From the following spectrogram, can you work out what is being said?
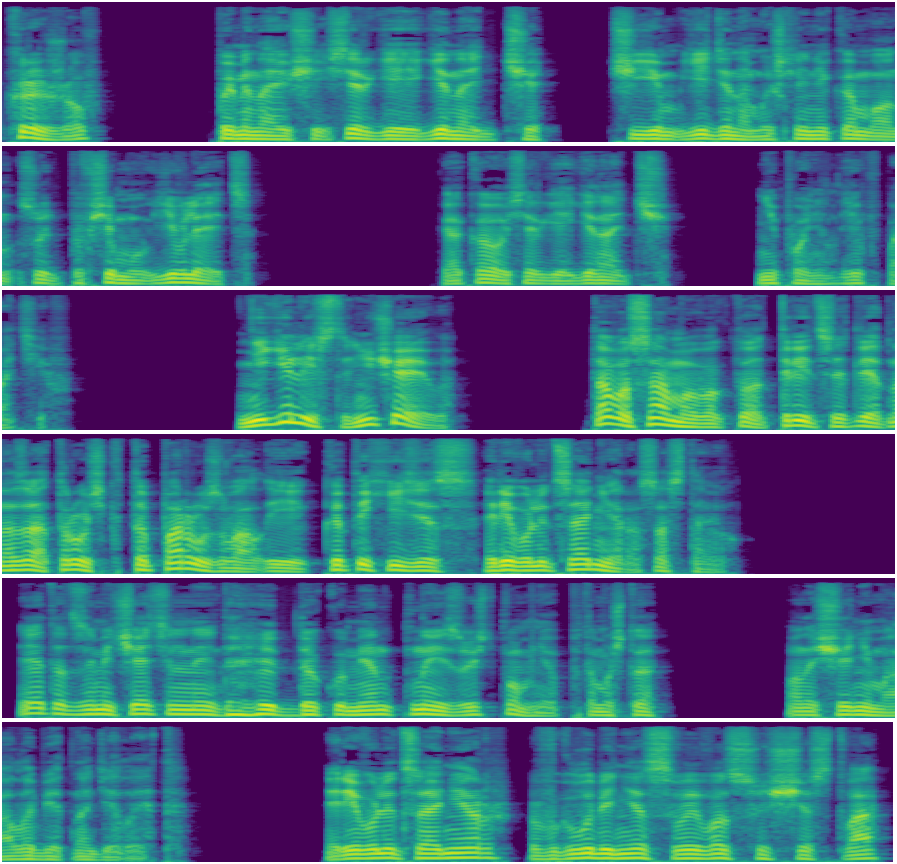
Крыжов, поминающий Сергея Геннадьевича, чьим единомышленником он, судя по всему, является. — Какого Сергея Геннадьевича? — не понял Евпатьев. — Нигилиста Нечаева. Того самого, кто 30 лет назад Русь к топору звал и катехизис революционера составил. Этот замечательный документ наизусть помню, потому что он еще немало бед наделает. Революционер в глубине своего существа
